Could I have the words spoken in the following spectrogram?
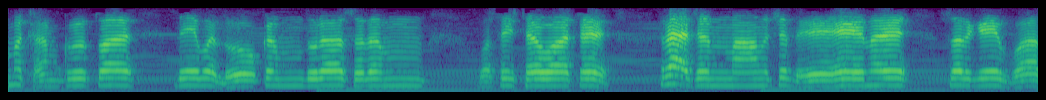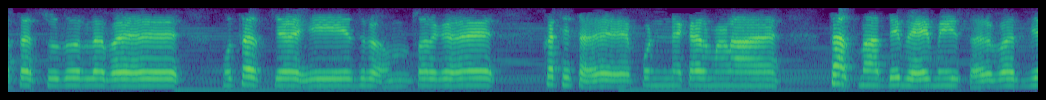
मखं कृत्वा देवलोकम् दुरासरम् वसिष्ठवाच राजन्मानुष देहेन स्वर्गे वासस्तु दुर्लभ। उतस्य हि ध्रुवं स्वर्गः कथितः पुण्यकर्मणा तस्माद्दिभेमि सर्वज्ञ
